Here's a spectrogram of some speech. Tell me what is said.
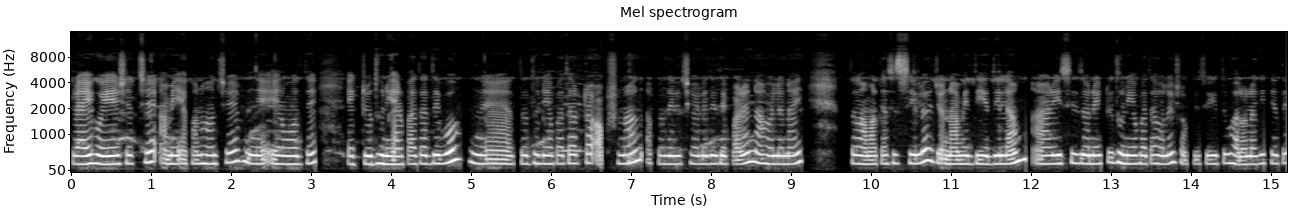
প্রায় হয়ে এসেছে। আমি এখন হচ্ছে এর মধ্যে একটু ধনিয়ার পাতা দেব। তো ধনিয়া পাতাটা অপশনাল আপনাদের ইচ্ছে হলে দিতে পারেন, না হলে নাই। তো আমার কাছে ছিল এই জন্য আমি দিয়ে দিলাম। আর এই সিজনে একটু ধনিয়া পাতা হলে সব কিছু একটু ভালো লাগে খেতে।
